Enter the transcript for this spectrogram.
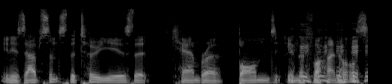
in his absence. The two years that Canberra bombed in the finals.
